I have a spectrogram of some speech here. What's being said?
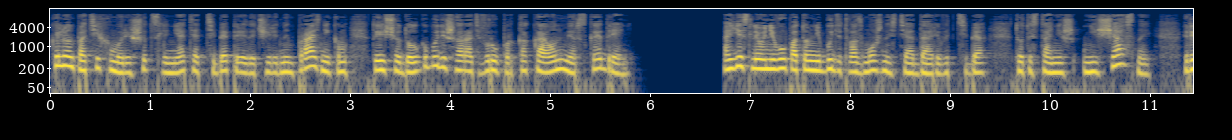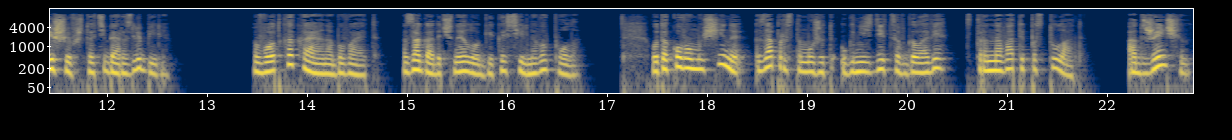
Коли он по-тихому решит слинять от тебя перед очередным праздником, ты еще долго будешь орать в рупор, какая он мерзкая дрянь. А если у него потом не будет возможности одаривать тебя, то ты станешь несчастной, решив, что тебя разлюбили. Вот какая она бывает, загадочная логика сильного пола. У такого мужчины запросто может угнездиться в голове странноватый постулат. От женщин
